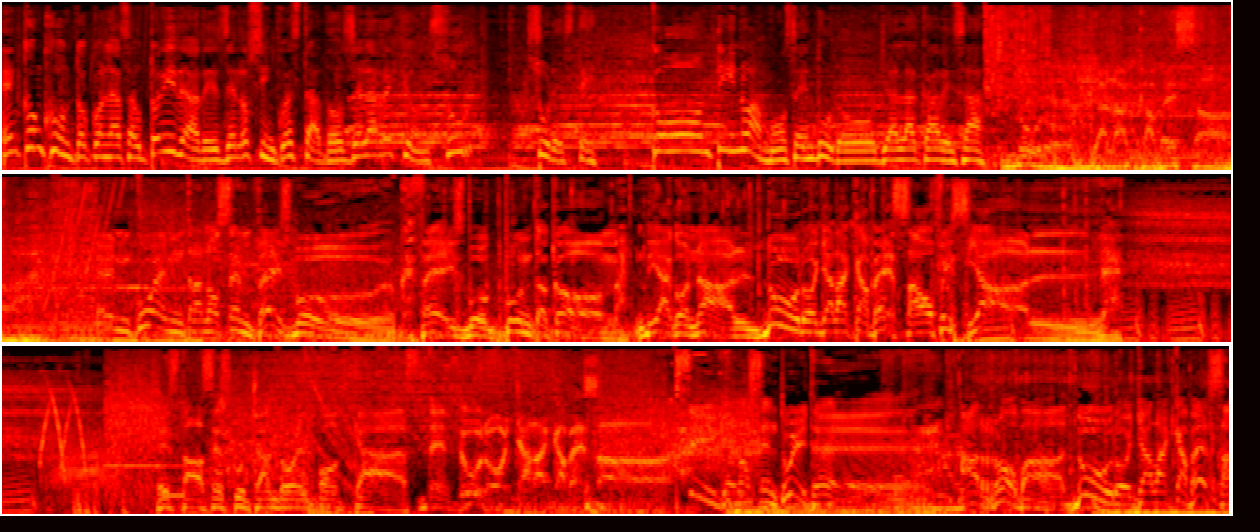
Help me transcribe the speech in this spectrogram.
en conjunto con las autoridades de los cinco estados de la región sur sureste. Continuamos en Duro y a la cabeza. Duro y a la cabeza. Encuéntranos en Facebook, facebook.com, diagonal Duro y a la cabeza oficial. Estás escuchando el podcast de Duro y a la cabeza. Síguenos en Twitter, arroba Duro y a la cabeza.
